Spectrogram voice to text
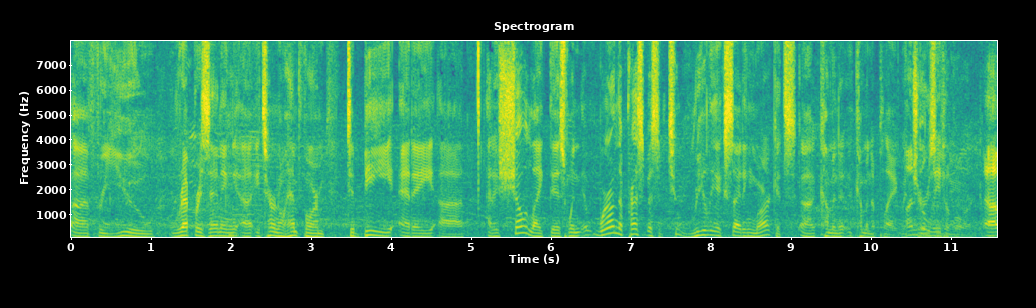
uh, for you representing uh, Eternal Hemp Farm to be at a uh, at a show like this when we're on the precipice of two really exciting markets uh, coming to, coming to play with Jersey Unbelievable. Uh,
